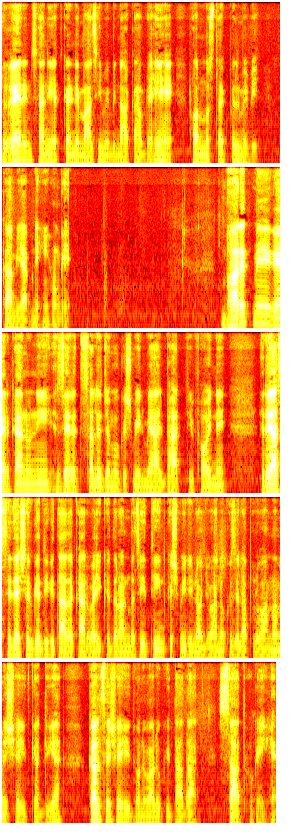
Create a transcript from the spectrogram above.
गैर इंसानी हथकंडे माजी में भी नाकाम रहे हैं और मुस्तबिल में भी कामयाब नहीं होंगे। भारत में गैर कानूनी जेर तसल जम्मू कश्मीर में आज भारतीय फौज ने रियासती दहशत गर्दी की ताज़ा कार्रवाई के दौरान मजीद तीन कश्मीरी नौजवानों को ज़िला पुलवामा में शहीद कर दिया। कल से शहीद होने वालों की तादाद सात हो गई है।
